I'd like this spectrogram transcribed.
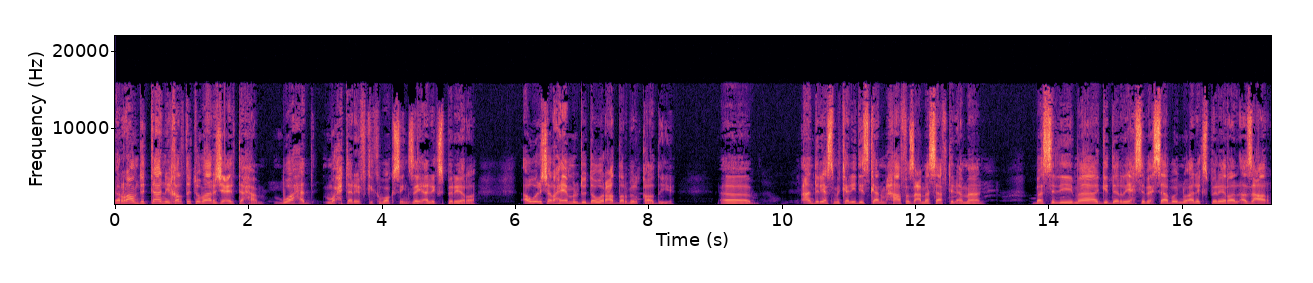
ال round الثاني غلطته ما رجع التحم. واحد محترف كيك بوكسينج زي أليكس بيريرا أول شيء راح يعمل بده يدور على الضربة القاضية. آه أندرياس ميكاليديس كان محافظ على مسافة الأمان بس اللي ما قدر يحسب حسابه إنه أليكس بيريرا الأزعر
